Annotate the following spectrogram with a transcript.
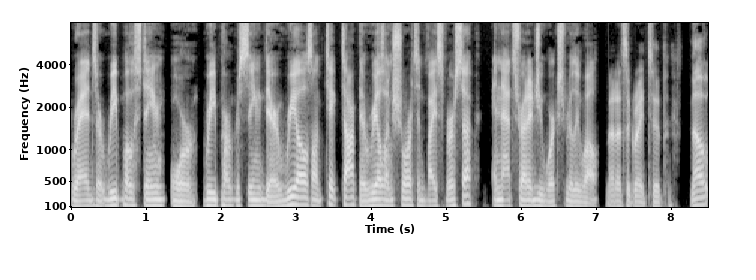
brands are reposting or repurposing their reels on TikTok, their reels on shorts and vice versa. And that strategy works really well. Well, that's a great tip. Now,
